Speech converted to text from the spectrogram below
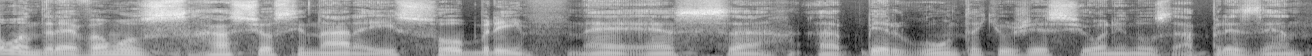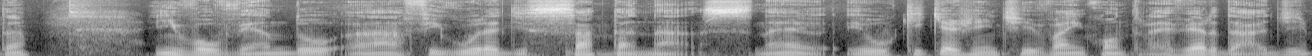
Bom, André, vamos raciocinar aí sobre né, essa pergunta que o Gessione nos apresenta envolvendo a figura de Satanás. Né? E o que, que a gente vai encontrar? É verdade,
